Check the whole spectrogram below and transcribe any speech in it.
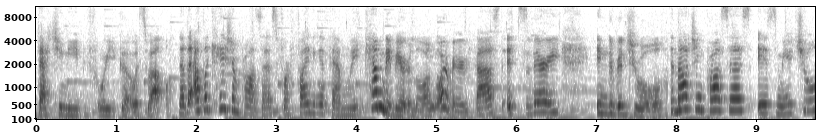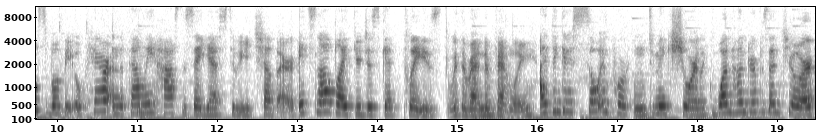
that you need before you go as well. Now the application process for finding a family can be very long or very fast. It's very individual. The matching process is mutual, so both the au pair and the family has to say yes to each other. It's not like you just get placed with a random family. I think it is so important to make sure, like 100% sure,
